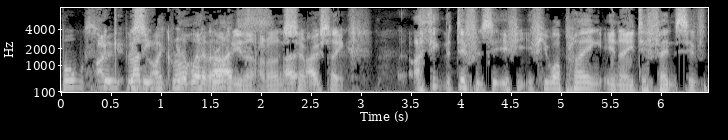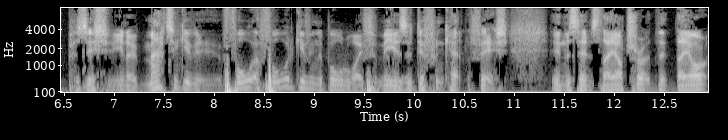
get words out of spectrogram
balls through I, bloody. I grant, you know, I grant you that, and I understand I, what you're saying. I think the difference if you, if you are playing in a defensive position, you know, Mata giving forward, forward giving the ball away for me is a different kettle of fish in the sense they are tr- they are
